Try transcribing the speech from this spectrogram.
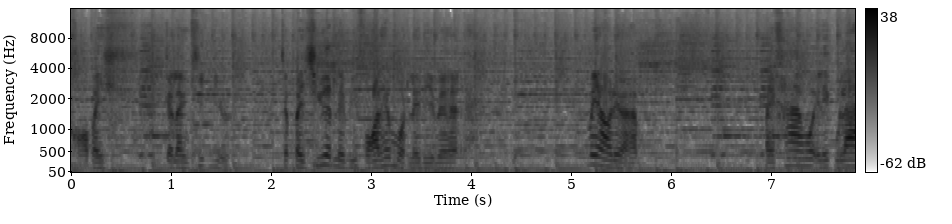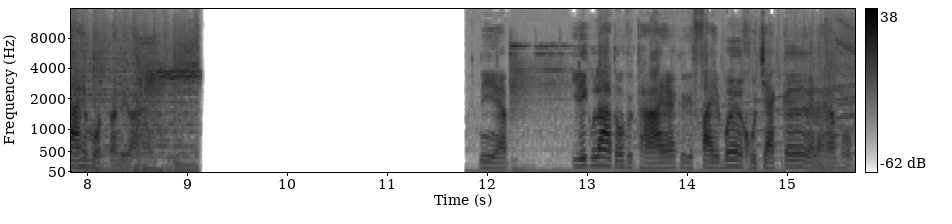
ขอไปกำลังคิดอยู่ จะไปเชือด Repliforce ให้หมดเลยดีไหมฮะ ไม่เอาดีกว่าครับ ไปฆ่าพวกเอเลกูล่าให้หมดก่อนดีกว่า นี่ครับอิเลกูล่าตัวสุดท้ายนะคือ Cyber Kujacker นะครับผม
